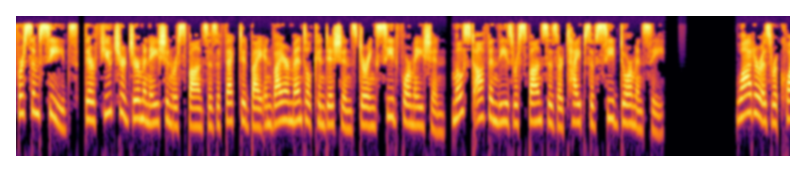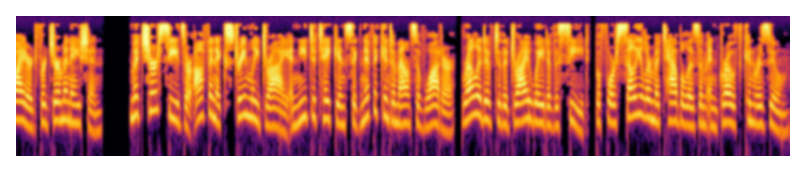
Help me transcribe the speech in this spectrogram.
For some seeds, their future germination response is affected by environmental conditions during seed formation, most often these responses are types of seed dormancy. Water is required for germination. Mature seeds are often extremely dry and need to take in significant amounts of water, relative to the dry weight of the seed, before cellular metabolism and growth can resume.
